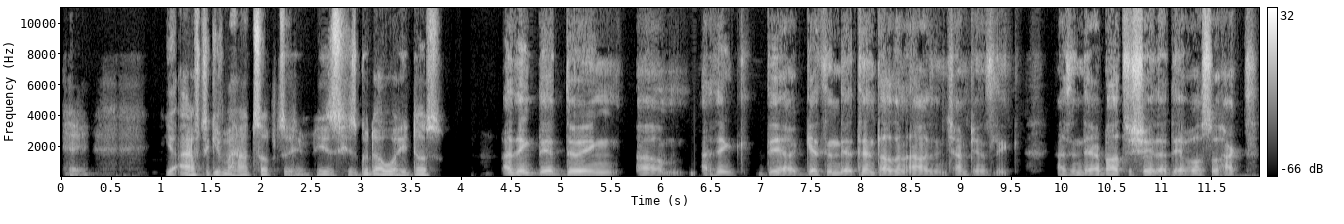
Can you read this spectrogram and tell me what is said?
hey, yeah, I have to give my hats up to him. He's he's good at what he does. I think they're doing. Um, I think they are getting their ten thousand hours in Champions League, as in they're about to show that they have also hacked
